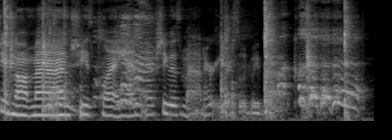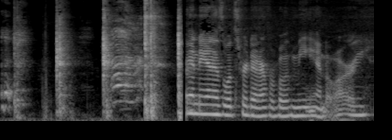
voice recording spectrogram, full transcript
She's not mad. She's playing. If she was mad, her ears would be back. Indiana's what's for dinner for both me and Ari.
